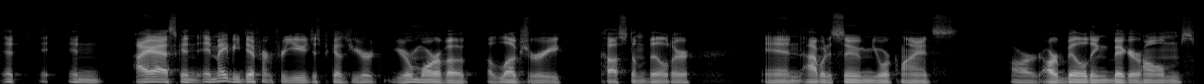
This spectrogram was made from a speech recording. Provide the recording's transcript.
It, it and I ask, and it may be different for you just because you're you're more of a, a luxury custom builder, and I would assume your clients are are building bigger homes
